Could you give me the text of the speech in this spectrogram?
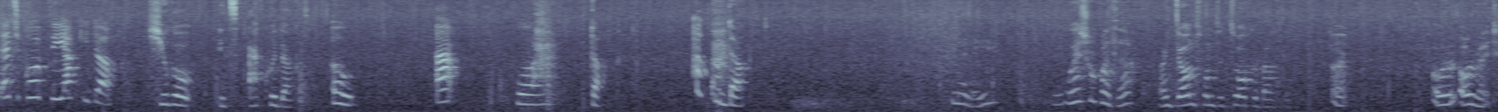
Let's go up the Yaki Dock. Hugo, it's aqueduct. Oh, aqueduct. Aqueduct. Melly, where's your brother? I don't want to talk about it. Uh, all, all right.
